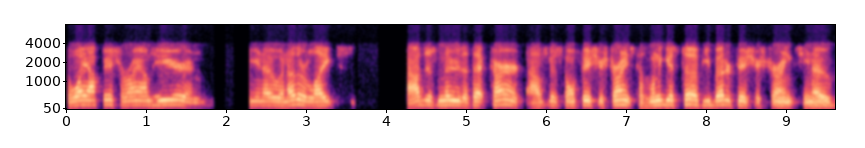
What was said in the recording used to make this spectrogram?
the way I fish around here and, you know, in other lakes, I just knew that that current, I was just going to fish your strengths because when it gets tough, you better fish your strengths. You know,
